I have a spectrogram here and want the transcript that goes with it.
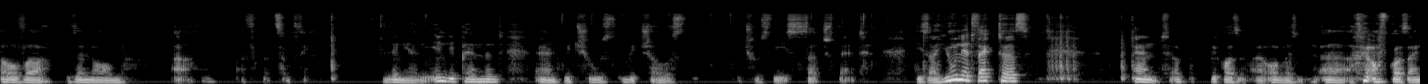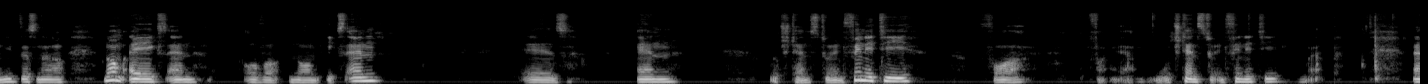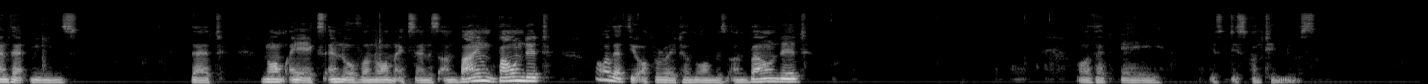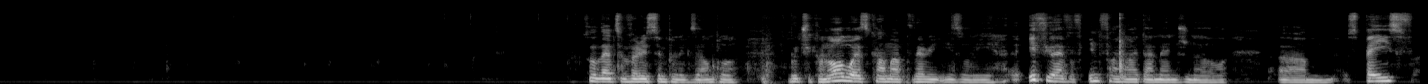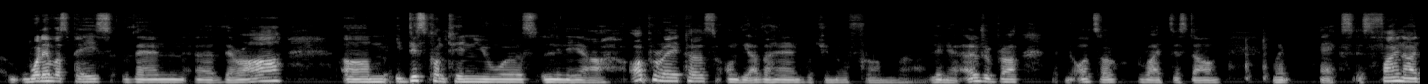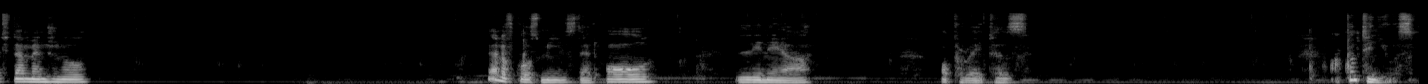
over the norm, uh, I forgot something, linearly independent, and we choose we chose we choose these such that these are unit vectors, and uh, because I always, uh, of course, I need this now, norm AXN over norm XN is n, which tends to infinity, for, for yeah, which tends to infinity. And that means that norm AXN over norm XN is unbounded, or that the operator norm is unbounded, or that A is discontinuous. So that's a very simple example, which you can always come up very easily. If you have an infinite dimensional um, space, whatever space, then uh, there are um, discontinuous linear operators. On the other hand, what you know from uh, linear algebra, let me also write this down, when x is finite dimensional, that of course means that all linear operators are continuous.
